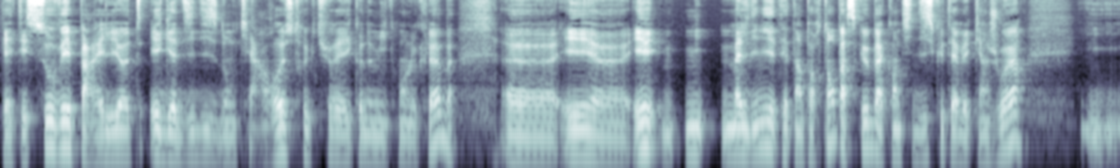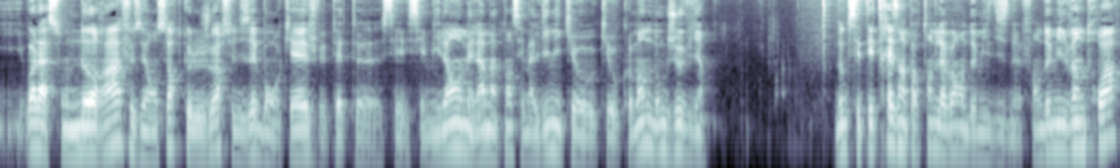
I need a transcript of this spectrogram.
qui a été sauvé par Elliott et Gazidis, donc qui a restructuré économiquement le club. Et, et, Maldini était important parce que bah, quand il discutait avec un joueur, voilà, son aura faisait en sorte que le joueur se disait bon, ok, je vais peut-être, euh, c'est Milan, mais là maintenant c'est Maldini qui est, qui est aux commandes, donc je viens. Donc c'était très important de l'avoir en 2019. En 2023,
